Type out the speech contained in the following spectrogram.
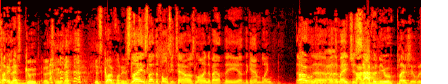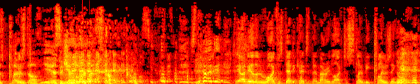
Slightly less good, actually. But it's quite funny. It's like, it's like the Fawlty Towers line about the uh, the gambling. Oh, And, uh, where the major that avenue of pleasure was closed off years ago. That's right, of course. It's the idea, the idea that a wife has dedicated their married life to slowly closing off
